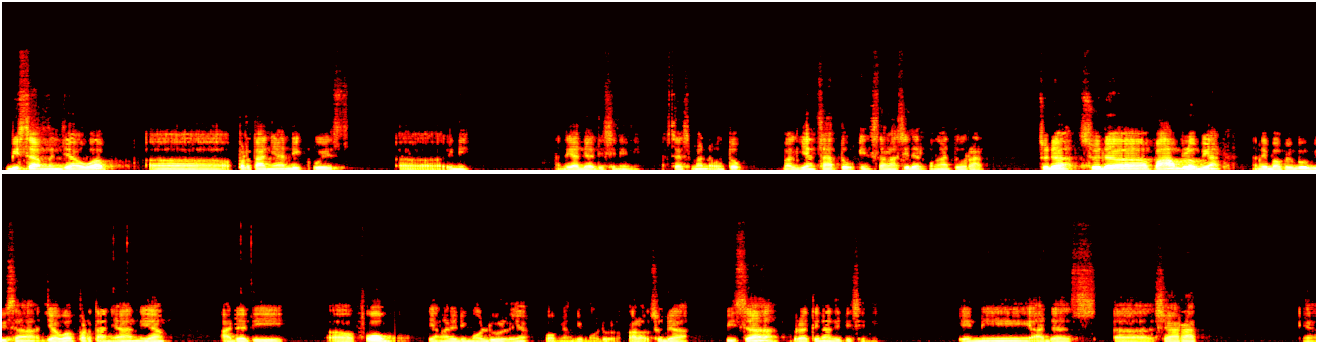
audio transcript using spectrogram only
bisa menjawab uh, pertanyaan di kuis uh, ini. Nanti ada di sini nih. Asesmen untuk bagian satu instalasi dan pengaturan. Sudah sudah paham belum ya? Nanti Bapak Ibu bisa jawab pertanyaan yang ada di uh, form yang ada di modul ya, form yang di modul. Kalau sudah bisa, berarti nanti di sini. Ini ada uh, syarat ya.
